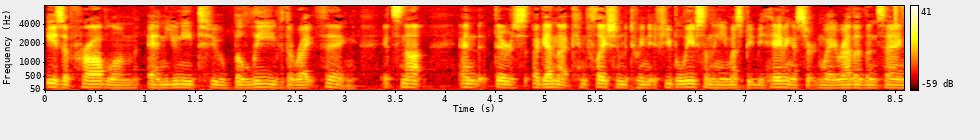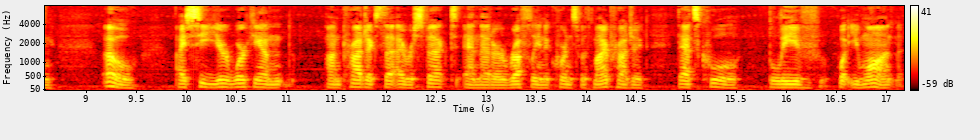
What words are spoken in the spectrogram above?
is a problem, and you need to believe the right thing. It's not, and there's again that conflation between if you believe something, you must be behaving a certain way, rather than saying, "Oh, I see you're working on on projects that I respect and that are roughly in accordance with my project. That's cool. Believe what you want,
